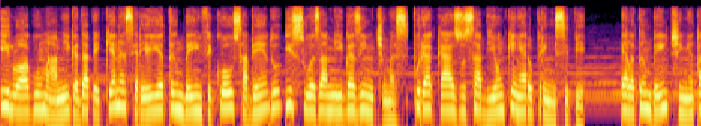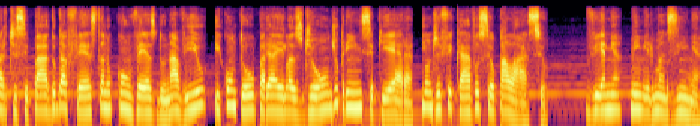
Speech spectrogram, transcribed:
e logo uma amiga da pequena sereia também ficou sabendo, e suas amigas íntimas por acaso sabiam quem era o príncipe. Ela também tinha participado da festa no convés do navio, e contou para elas de onde o príncipe era e onde ficava o seu palácio. Venha, minha irmãzinha,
